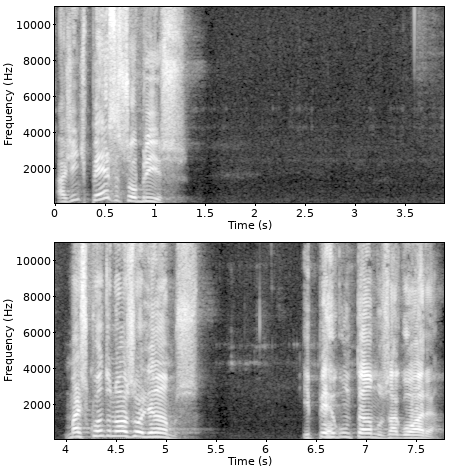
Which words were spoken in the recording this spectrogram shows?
A gente pensa sobre isso. Mas quando nós olhamos e perguntamos agora,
